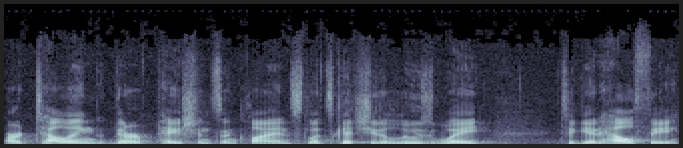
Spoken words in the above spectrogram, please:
are telling their patients and clients, let's get you to lose weight to get healthy,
